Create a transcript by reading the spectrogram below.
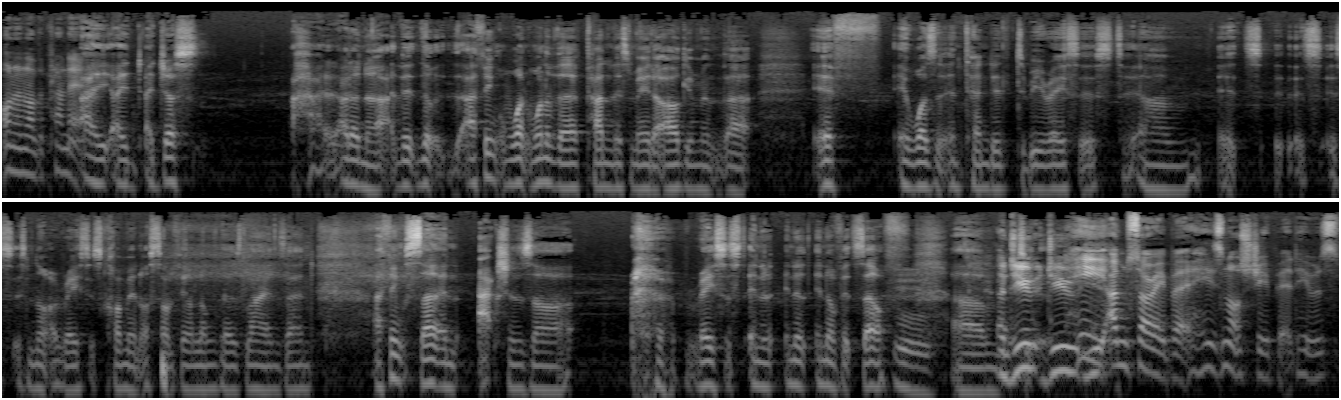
on another planet. I, I, I just, I, I don't know. The, the, I think one one of the panelists made an argument that if it wasn't intended to be racist, um, it's, it's it's it's not a racist comment or something along those lines. And I think certain actions are racist in in in of itself. Um, And do you do you? he, you- I'm sorry, but he's not stupid. He was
